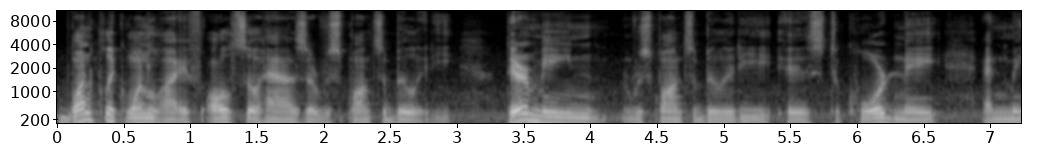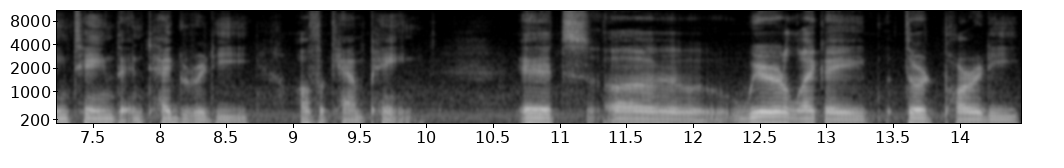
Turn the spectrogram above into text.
One Click One Life also has a responsibility. Their main responsibility is to coordinate and maintain the integrity of a campaign. It's uh, we're like a third party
